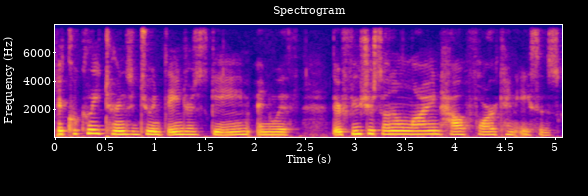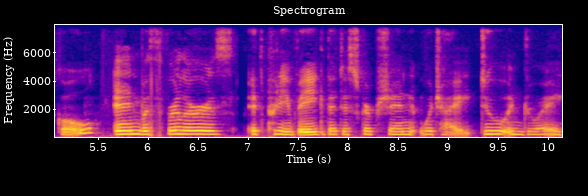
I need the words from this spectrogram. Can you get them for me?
It quickly turns into a dangerous game and with their futures on the line, how far can aces go? And with thrillers, it's pretty vague, the description, which I do enjoy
